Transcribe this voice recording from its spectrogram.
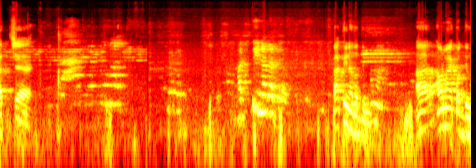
আচ্ছা। আর তিন হাজার দিব। আর আমার মায়ের কত দিব?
